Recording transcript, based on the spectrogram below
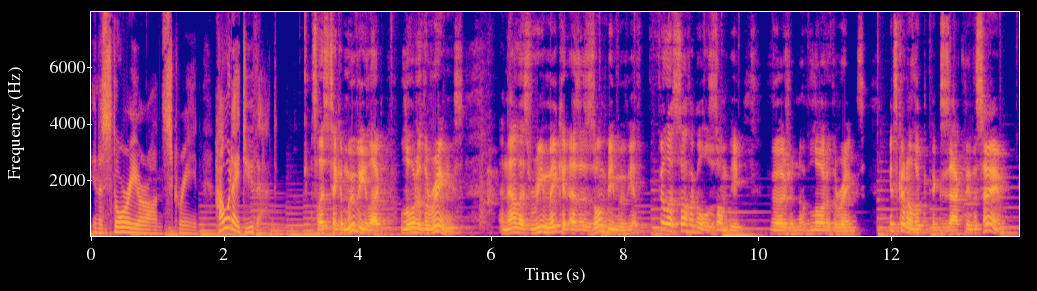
in a story or on screen. How would I do that? So let's take a movie like Lord of the Rings, and now let's remake it as a zombie movie, a philosophical zombie version of Lord of the Rings. It's going to look exactly the same.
